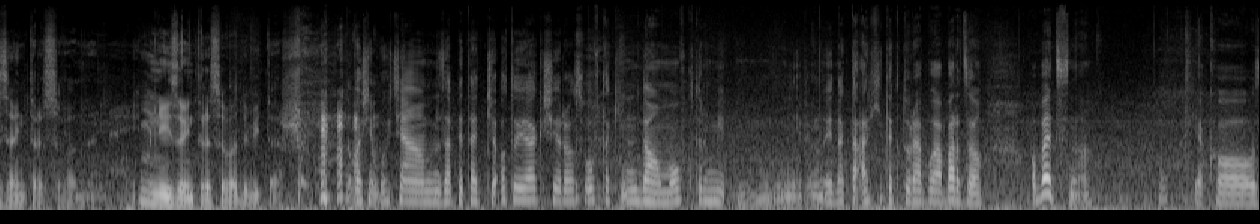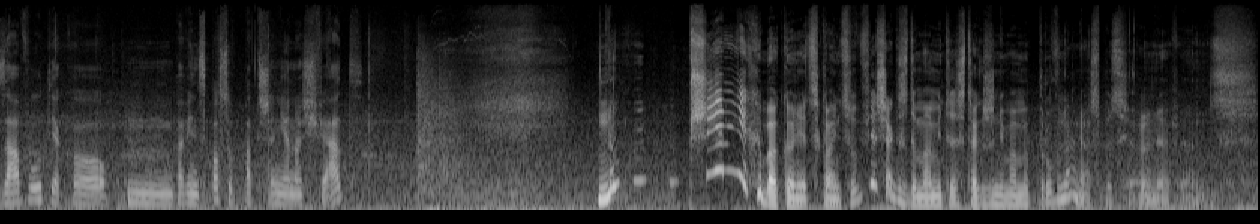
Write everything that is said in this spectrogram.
zainteresowanymi. I mniej zainteresowanymi też. No właśnie, bo chciałam zapytać Cię o to, jak się rosło w takim domu, w którym, mm, nie wiem, no jednak ta architektura była bardzo obecna. Tak? Jako zawód, jako mm, pewien sposób patrzenia na świat. No, przyjemnie chyba koniec końców. Wiesz, jak z domami to jest tak, że nie mamy porównania specjalnie, więc...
